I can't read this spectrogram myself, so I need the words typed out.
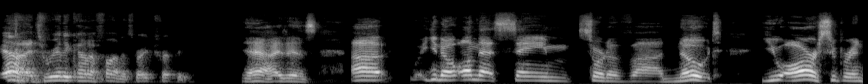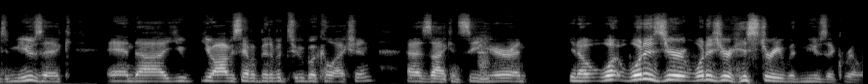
yeah, it's really kind of fun. It's very trippy. Yeah, it is. Uh, you know, on that same sort of uh, note, you are super into music, and uh, you you obviously have a bit of a tuba collection, as I can see here. And you know, what what is your what is your history with music really?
